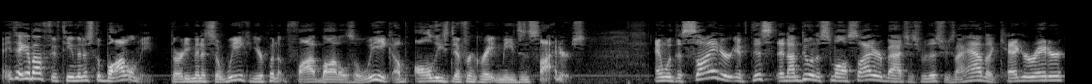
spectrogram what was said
and you take about 15 minutes to bottle mead, 30 minutes a week, and you're putting up five bottles a week of all these different great meads and ciders. And with the cider, if this, and I'm doing the small cider batches for this reason, I have a kegerator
